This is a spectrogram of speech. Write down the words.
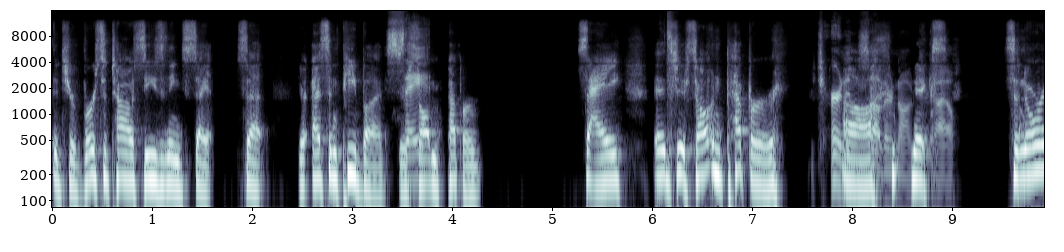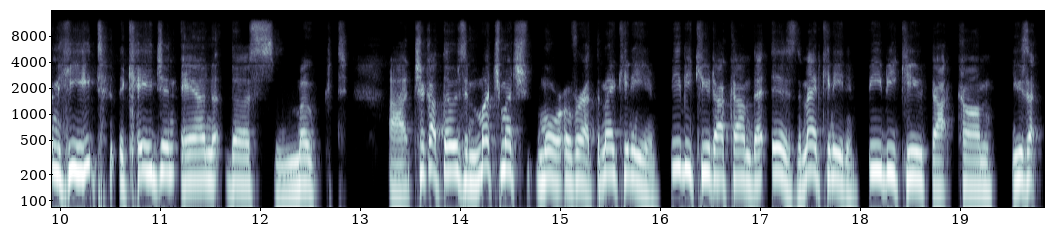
it's your versatile seasoning set. Set your S and P buds, your salt it. and pepper. Say it's your salt and pepper You're turning Uh, southern on mix. Kyle. Sonoran Heat, the Cajun, and the Smoked. Uh, check out those and much, much more over at the Mad Canadian BBQ.com. That is the Mad Canadian BBQ.com. Use that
